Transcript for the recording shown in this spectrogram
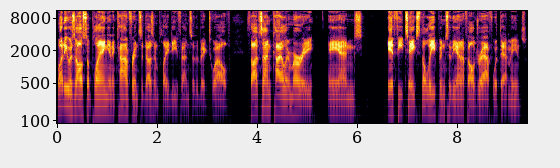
But he was also playing in a conference that doesn't play defense of the Big 12. Thoughts on Kyler Murray and if he takes the leap into the NFL draft, what that means?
